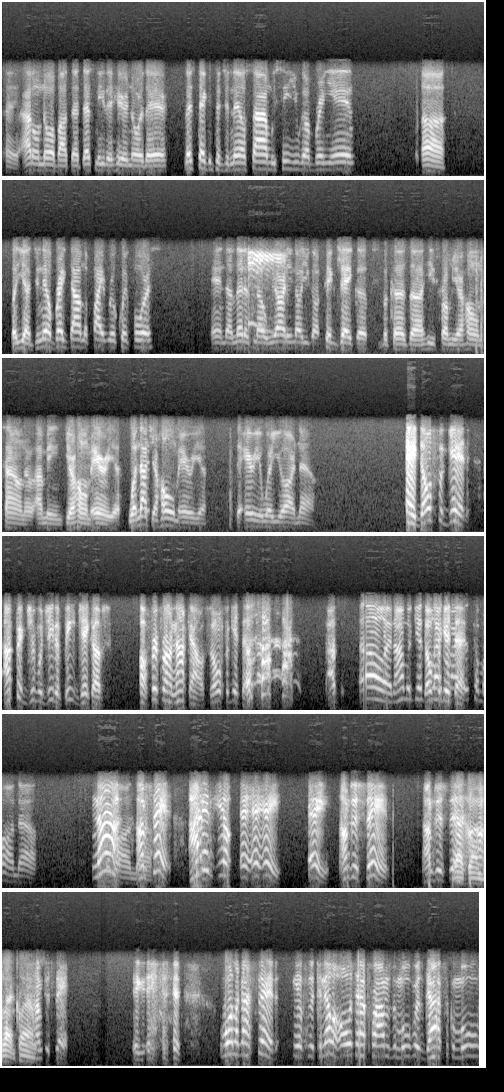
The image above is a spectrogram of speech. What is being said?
Hey, I don't know about that. That's neither here nor there. Let's take it to Janelle Sign. We see you gonna bring you in. Uh, but yeah, Janelle, break down the fight real quick for us and uh, let us know. We already know you're gonna pick Jacobs because uh, he's from your hometown, or I mean your home area. Well, not your home area, the area where you are now. Hey, don't forget, I picked Triple G to beat Jacobs. Oh, fifth round knockout. So don't forget that. I, oh, and I'm against don't black forget fighters? that. Come on now. Nah, Come on I'm saying I didn't. You know, hey, hey, hey, hey. I'm just saying. I'm just saying. Black on I'm, black clowns. I'm just saying. well, like I said, you know, Canelo always had problems with movers, guys who can move.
